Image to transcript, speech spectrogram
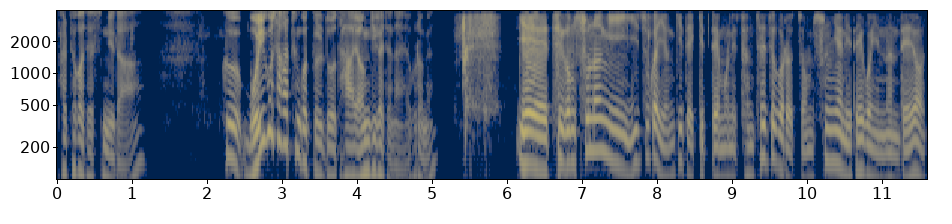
발표가 됐습니다. 그 모의고사 같은 것들도 다 연기가 되나요? 그러면? 예, 지금 수능이 2주가 연기됐기 때문에 전체적으로 좀 순년이 되고 있는데요.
